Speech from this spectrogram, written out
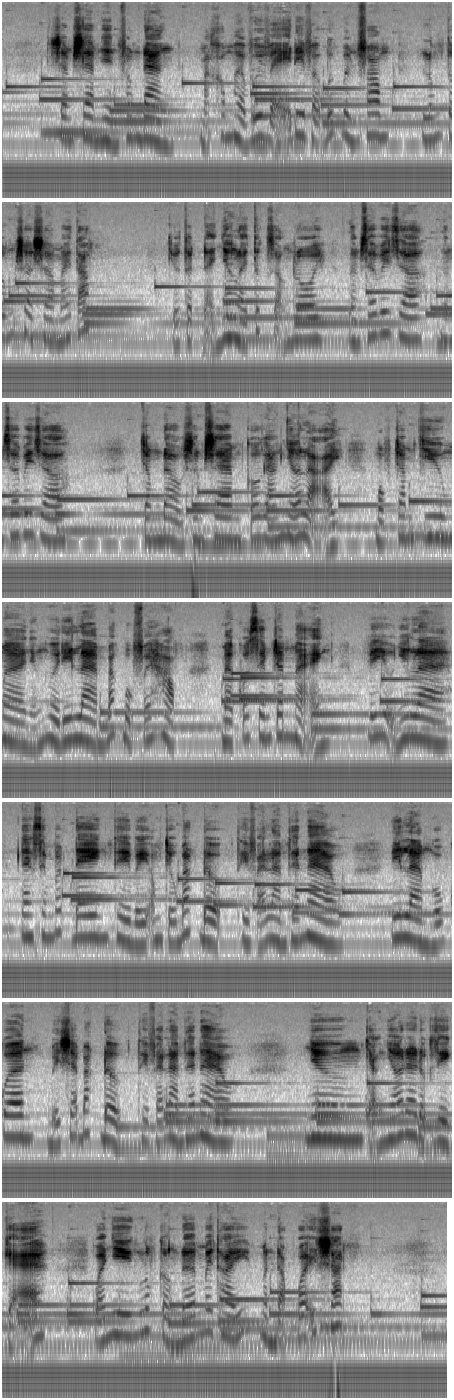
Sam Sam nhìn Phong Đằng Mà không hề vui vẻ đi vào bức bình phong Lúng túng sờ sờ mái tóc. Chủ tịch đại nhân lại tức giận rồi Làm sao bây giờ, làm sao bây giờ? Trong đầu Sam Sam cố gắng nhớ lại 100 chiêu mà những người đi làm bắt buộc phải học Mà cô xem trên mạng. Ví dụ như là đang xem bắp đen thì bị ông chủ bắt được thì phải làm thế nào? Đi làm ngủ quên bị sếp bắt được thì phải làm thế nào? Nhưng chẳng nhớ ra được gì cả. Quả nhiên lúc cần đến mới thấy mình đọc quá ít sách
